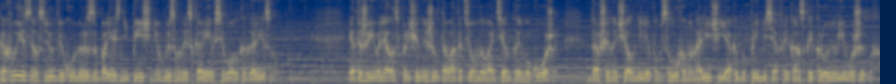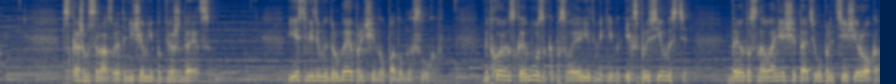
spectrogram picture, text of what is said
Как выяснилось, Людвиг умер из-за болезни печени, вызванной, скорее всего, алкоголизмом. Это же являлось причиной желтовато-темного оттенка его кожи, давшей начало нелепым слухам о наличии якобы примеси африканской крови в его жилах. Скажем сразу, это ничем не подтверждается. Есть, видимо, и другая причина у подобных слухов. Бетховенская музыка по своей ритмике и экспрессивности дает основания считать его предтечей рока.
